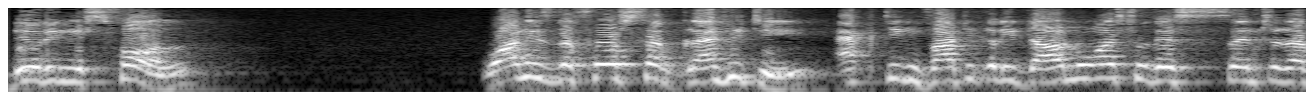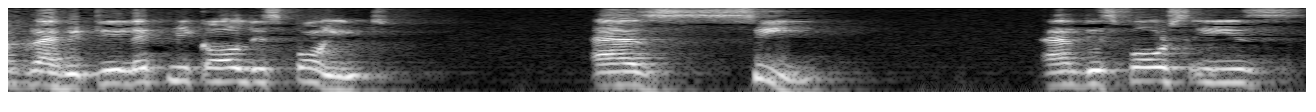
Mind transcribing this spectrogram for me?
during its fall one is the force of gravity acting vertically downwards to this center of gravity. Let me call this point as C. And this force is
